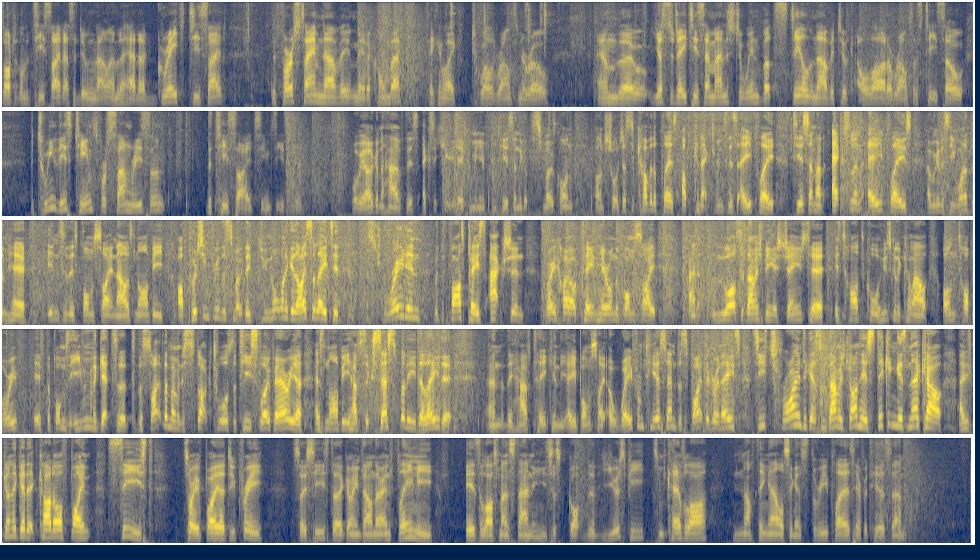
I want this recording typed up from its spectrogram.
started on the T side as they're doing now, and they had a great T side. The first time Navi made a comeback, taking like 12 rounds in a row. And uh, yesterday TSM managed to win, but still Navi took a lot of rounds as T. So between these teams, for some reason, the T side seems easier. Well, we are going to have this execute here coming in from TSM. They've got the smoke on on short just to cover the players up connector into this A play. TSM have excellent A plays, and we're going to see one of them here into this bomb site now as Na'Vi are pushing through the smoke. They do not want to get isolated. Straight in with the fast-paced action. Very high octane here on the bomb site, and lots of damage being exchanged here. It's hard to call who's going to come out on top, or if, the bomb's even going to get to, to the site at the moment. It's stuck towards the T slope area as Na'Vi have successfully delayed it and they have taken the A bomb site away from TSM despite the grenades. So he's trying to get some damage done here, sticking his neck out, and he's going to get it cut off by Seized, sorry, by uh, dupreeh. So Seized uh, going down there, and flamie is the last man standing. He's just got the USP, some Kevlar, nothing else against three players here for TSM.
